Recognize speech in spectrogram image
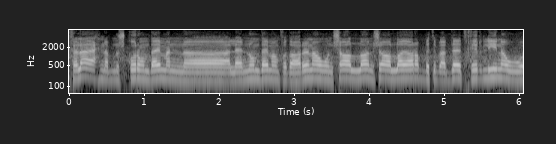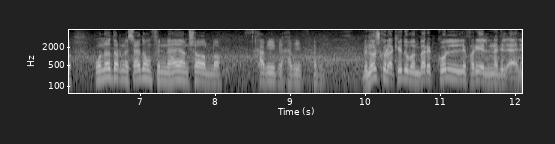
فلا إحنا بنشكرهم دايما آه، لأنهم دايما في ظهرنا وإن شاء الله إن شاء الله يا رب تبقى بداية خير لينا. ونقدر نساعدهم في النهاية إن شاء الله. حبيبي حبيبي حبيبي. بنشكر أكيد وبنبارك كل فريق النادي الأهلي.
